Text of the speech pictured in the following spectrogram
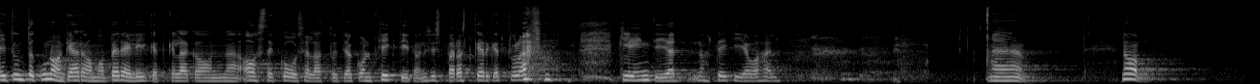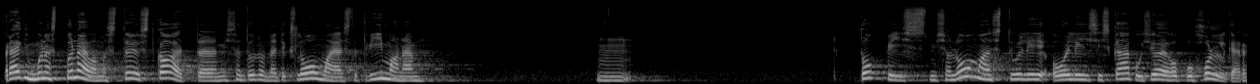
ei tunta kunagi ära oma pereliiget, kellega on aastaid koos elatud ja konfliktid on siis pärast kerged tulema kliendi ja noh, tegija vahel. Äh, no räägin mõnest põnevamast tööst ka, et äh, mis on tulnud näiteks loomaaiast, et viimane topis, mis on loomaaiast tuli, oli siis Kääbus jõehopu Holger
